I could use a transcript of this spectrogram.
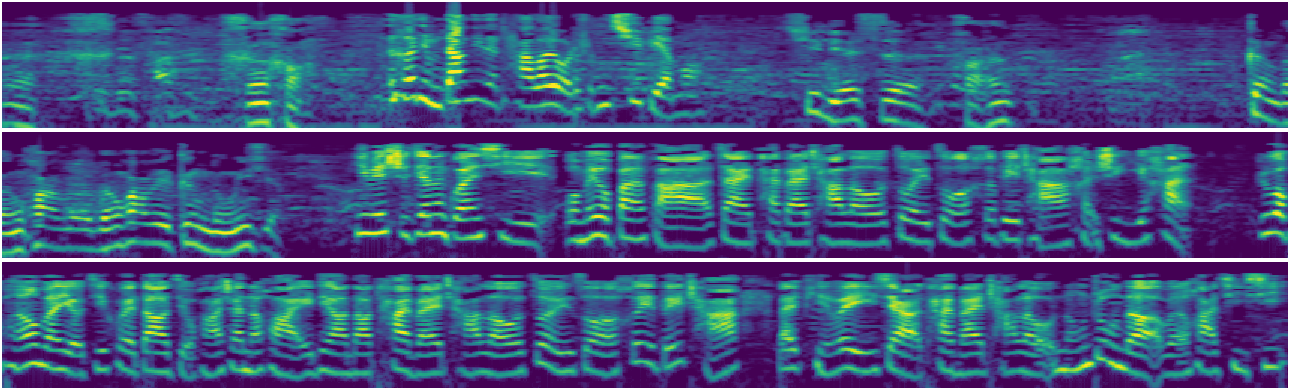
嗯，很好。和你们当地的茶楼有着什么区别吗？区别是好像更文化味文化味更浓一些。因为时间的关系，我没有办法在太白茶楼坐一坐、喝杯茶，很是遗憾。如果朋友们有机会到九华山的话，一定要到太白茶楼坐一坐、喝一杯茶，来品味一下太白茶楼浓重的文化气息。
